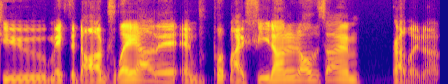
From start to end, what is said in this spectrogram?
to make the dogs lay on it and put my feet on it all the time. Probably not.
